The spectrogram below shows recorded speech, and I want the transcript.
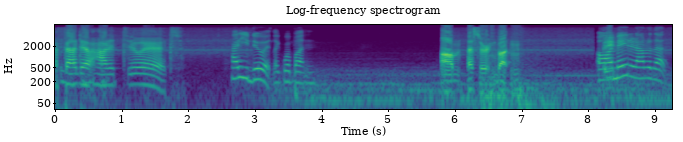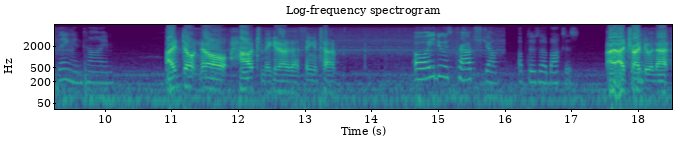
I found out how to do it. How do you do it? Like what button? Um, a certain button. Oh, I made it out of that thing in time. I don't know how to make it out of that thing in time. Oh, all you do is crouch jump up those uh, boxes. I, I tried doing that.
